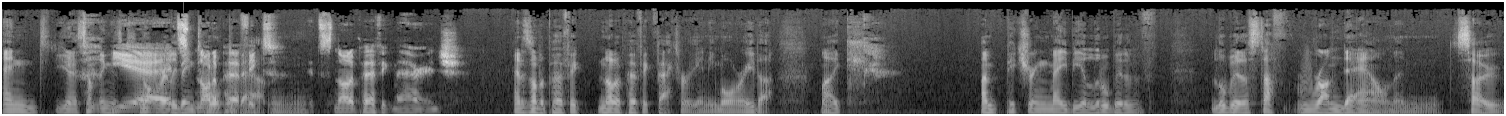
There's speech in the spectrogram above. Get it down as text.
and you know something that's yeah, not really been not talked about perfect. and, It's not a perfect marriage. and it's not a perfect not a perfect factory anymore either. Like I'm picturing maybe a little bit of little bit of stuff run down and so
